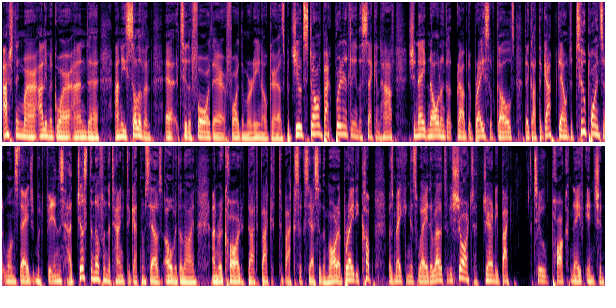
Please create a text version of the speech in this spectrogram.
Ashling Mar, Ali Maguire, and uh, Annie Sullivan uh, to the fore there for the Marino girls. But Jude stormed back brilliantly in the second half. Sinead Nolan got, grabbed a brace of goals. They got the gap down to two points at one stage, but Vins had just enough in the tank to get themselves over the line and record that back to back success. So the Mora Brady Cup was making its way, the relatively short journey back to Páirc Naomh Uinseann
